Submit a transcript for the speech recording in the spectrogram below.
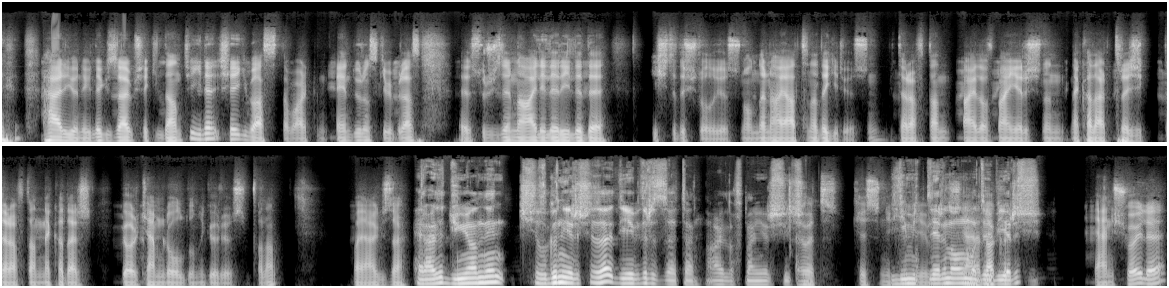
her yönüyle güzel bir şekilde anlatıyor. Yine şey gibi aslında Barkın, Endurance gibi biraz e, sürücülerin aileleriyle de içli dışlı oluyorsun. Onların hayatına da giriyorsun. Bir taraftan Isle of Man yarışının ne kadar trajik, bir taraftan ne kadar görkemli olduğunu görüyorsun falan. Bayağı güzel. Herhalde dünyanın en çılgın yarışı da diyebiliriz zaten Isle of Man yarışı için. Evet, kesinlikle. Limitlerin diyebiliriz. Yani olmadığı bir yarış. Yani şöyle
